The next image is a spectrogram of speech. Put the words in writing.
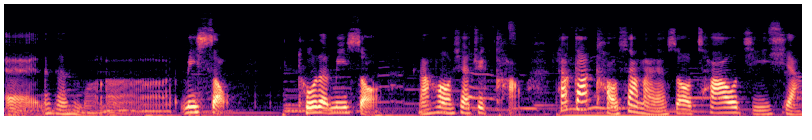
呃那个什么呃 miso 涂了 miso，然后下去烤。它刚烤上来的时候超级香，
